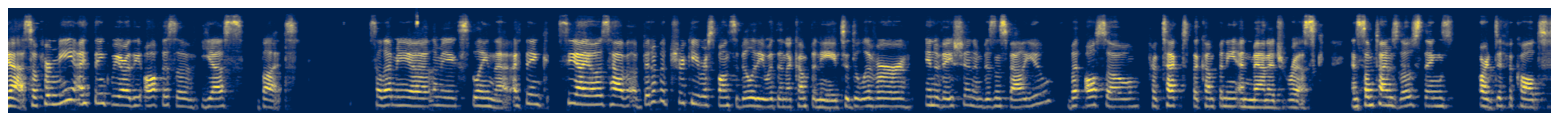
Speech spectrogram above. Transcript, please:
Yeah. So for me, I think we are the office of yes, but. So let me uh, let me explain that. I think CIOs have a bit of a tricky responsibility within a company to deliver innovation and business value, but also protect the company and manage risk. And sometimes those things are difficult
